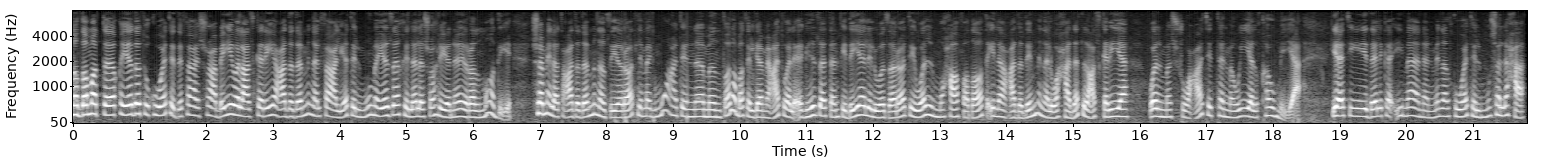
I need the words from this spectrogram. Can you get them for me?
نظمت قيادة قوات الدفاع الشعبي والعسكري عددا من الفعاليات المميزة خلال شهر يناير الماضي. شملت عددا من الزيارات لمجموعة من طلبة الجامعات والأجهزة التنفيذية للوزارات والمحافظات إلى عدد من الوحدات العسكرية والمشروعات التنموية القومية. يأتي ذلك إيمانا من القوات المسلحة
